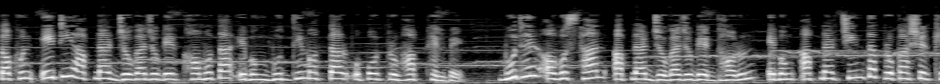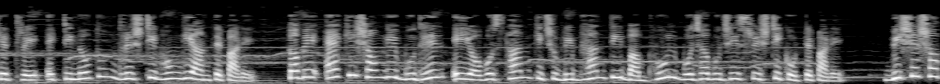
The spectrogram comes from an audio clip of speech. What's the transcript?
তখন এটি আপনার যোগাযোগের ক্ষমতা এবং বুদ্ধিমত্তার উপর প্রভাব ফেলবে। বুধের অবস্থান আপনার যোগাযোগের ধরন এবং আপনার চিন্তা প্রকাশের ক্ষেত্রে একটি নতুন দৃষ্টিভঙ্গি আনতে পারে। তবে একই সঙ্গে বুধের এই অবস্থান কিছু বিভ্রান্তি বা ভুল বোঝাবুঝি সৃষ্টি করতে পারে। বিশেষত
